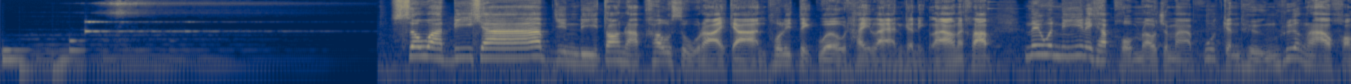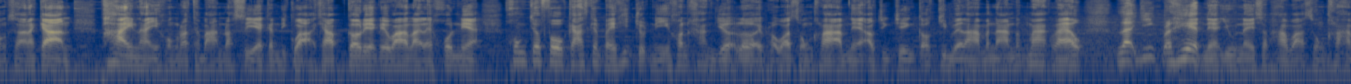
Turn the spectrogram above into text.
thank you สวัสดีครับ ยินดีต้อนรับเข้าสู่รายการ Politics World Thailand กันอีกแล้วนะครับ ในวันนี้นะครับผมเราจะมาพูดกันถึงเรื่องราวของสถานการณ์ ภายในของรัฐบาลรัสเซียกันดีกว่าครับ ก็เรียกได้ว่าหลายๆคนเนี่ย คงจะโฟกัสกันไปที่จุดนี้ค่อนข้างเยอะเลย เพราะว่าสงครามเนี่ยเอาจริง ๆ ก็กินเวลามานานมากๆแล้ว และยิ่งประเทศเนี่ยอยู่ในสภาวะสงคราม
